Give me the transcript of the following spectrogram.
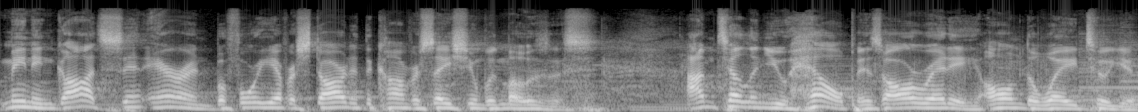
Meaning God sent Aaron before he ever started the conversation with Moses. I'm telling you, help is already on the way to you.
